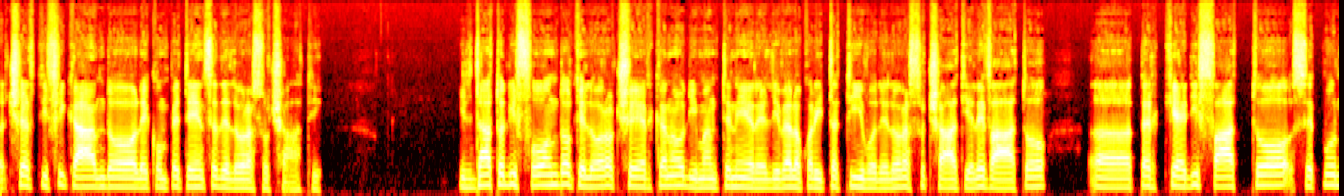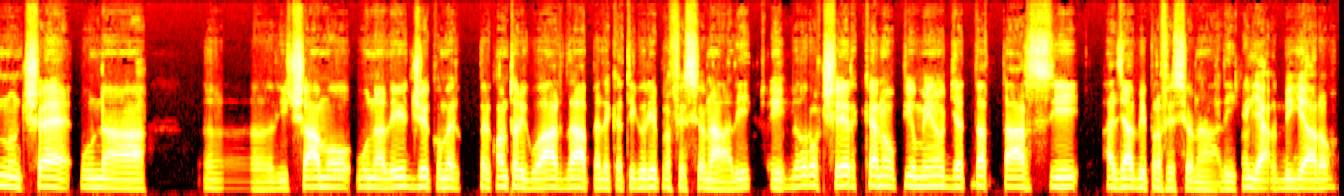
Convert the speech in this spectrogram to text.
eh, certificando le competenze dei loro associati. Il dato di fondo che loro cercano di mantenere il livello qualitativo dei loro associati elevato eh, perché di fatto seppur non c'è una Uh, diciamo una legge come per quanto riguarda per le categorie professionali, sì. loro cercano più o meno di adattarsi agli albi professionali. Gli albi, chiaro.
